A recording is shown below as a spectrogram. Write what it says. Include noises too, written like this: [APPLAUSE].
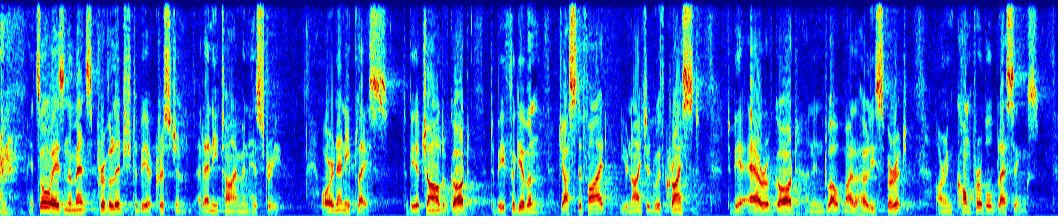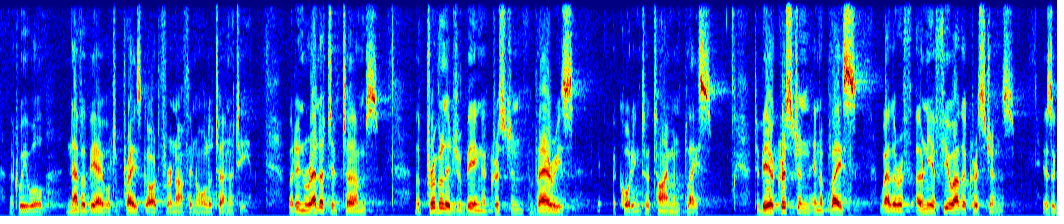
[CLEARS THROAT] it's always an immense privilege to be a Christian at any time in history or in any place. To be a child of God, to be forgiven, justified, united with Christ, to be an heir of God and indwelt by the Holy Spirit are incomparable blessings that we will never be able to praise God for enough in all eternity. But in relative terms, the privilege of being a Christian varies according to time and place. To be a Christian in a place where there are only a few other Christians is a,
